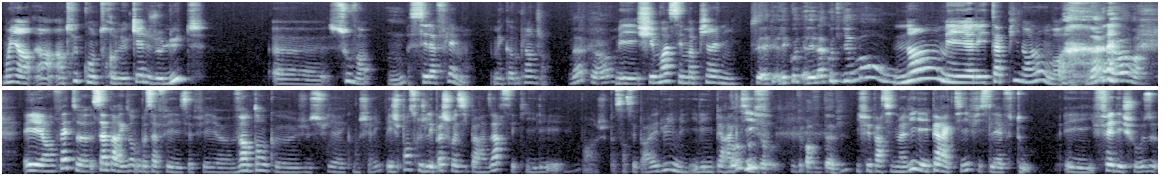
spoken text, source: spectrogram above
moi, il y a un, un- un truc contre lequel je lutte euh, souvent, Mhm. c'est la flemme, mais comme plein de gens. D'accord. Mais chez moi, c'est ma pire ennemie. Elle, est, co- elle est là quotidiennement ou? Non, mais elle est tapie dans l'ombre. D'accord. Et en fait, euh, ça par exemple, bah, ça fait, ça fait euh, 20 ans que je suis avec mon chéri. Et je pense que je ne l'ai pas choisi par hasard, c'est qu'il est. bon, je suis pas censée parler de lui, mais il est hyper Non, actif. ça veut dire- Il fait partie de ta vie. Il fait partie de ma vie, il est hyper actif, il se lève tôt. Et il fait des choses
